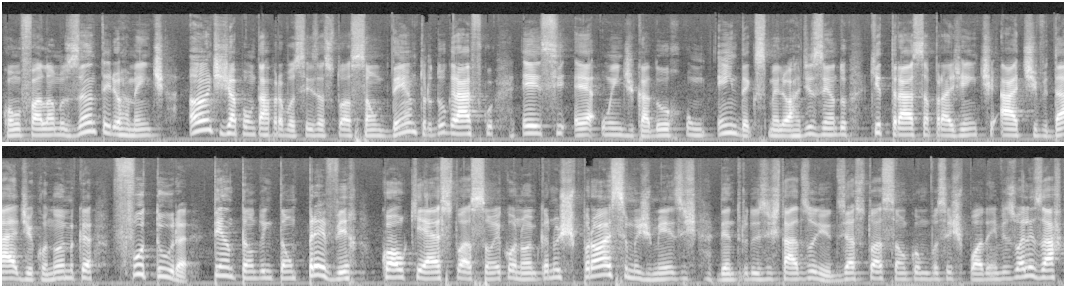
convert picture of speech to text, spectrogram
Como falamos anteriormente, Antes de apontar para vocês a situação dentro do gráfico, esse é o indicador, um index, melhor dizendo, que traça para a gente a atividade econômica futura, tentando então prever qual que é a situação econômica nos próximos meses dentro dos Estados Unidos. E a situação, como vocês podem visualizar,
